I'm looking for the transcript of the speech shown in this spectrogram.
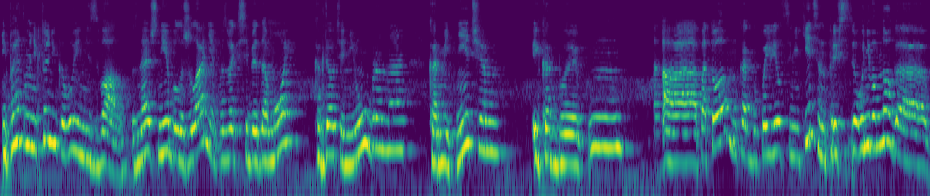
И поэтому никто никого и не звал. Знаешь, не было желания позвать к себе домой, когда у тебя не убрано, кормить нечем, и как бы... А потом как бы появился Никитин. При... У него много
